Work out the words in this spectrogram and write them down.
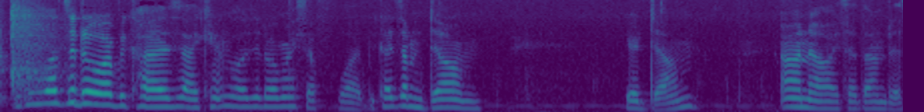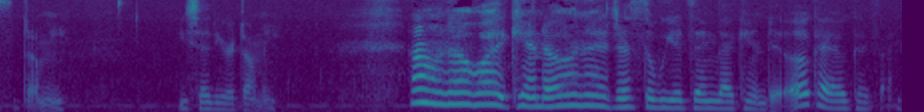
You can close the door because I can't close the door myself. Why? Because I'm dumb. You're dumb? Oh no, I said I'm just a dummy. You said you're a dummy. I don't know why I can't own it. Just a weird thing that I can't do. Okay, okay, fine.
